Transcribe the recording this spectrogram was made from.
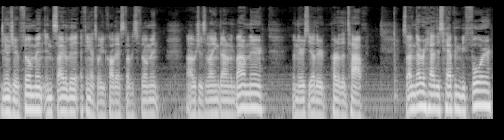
There's your filament inside of it. I think that's what you call that stuff is filament uh, which is laying down on the bottom there. And there's the other part of the top. So I've never had this happen before.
